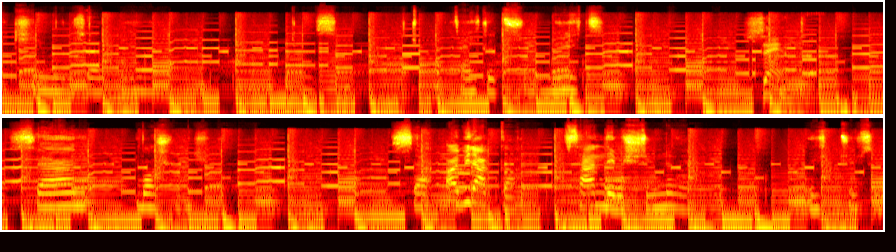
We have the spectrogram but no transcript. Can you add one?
Bakayım güzel bana. Sen kötüsün. Mürit. Santa. Sen boş ver. Sen Ay bir dakika. Sen demiştim değil mi? Unuttum seni.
